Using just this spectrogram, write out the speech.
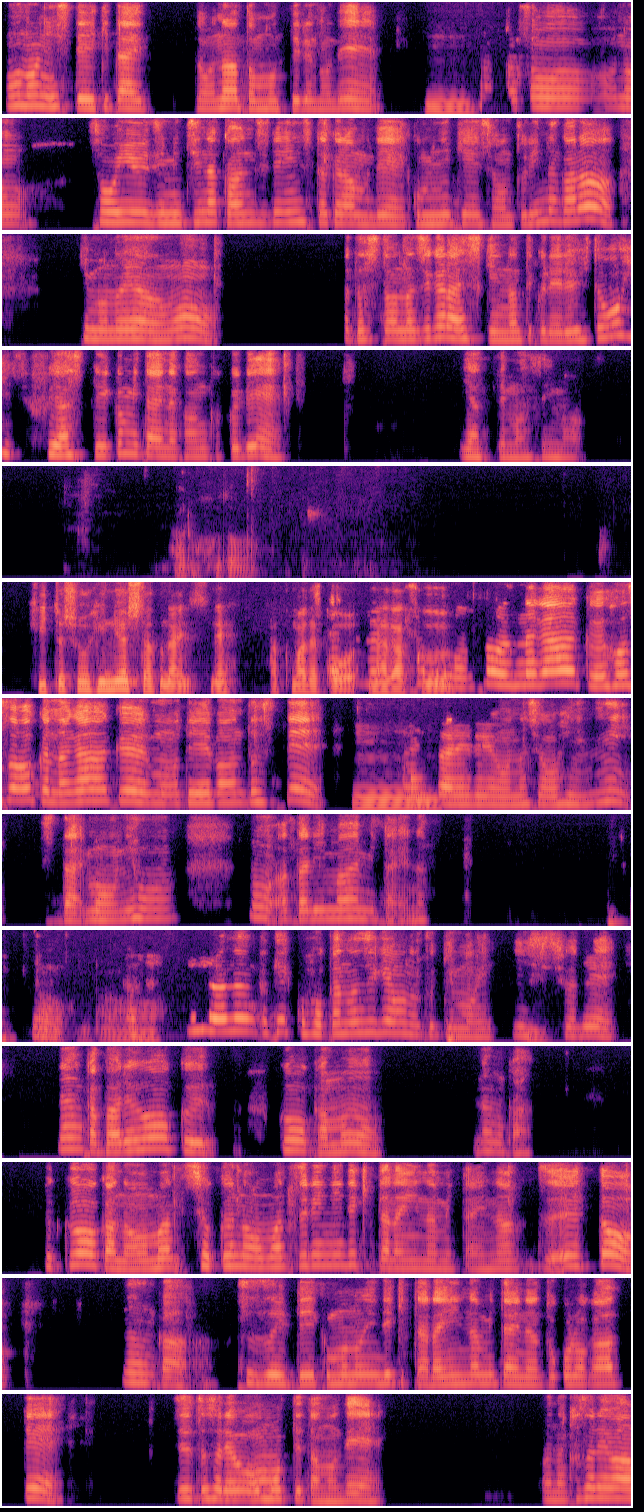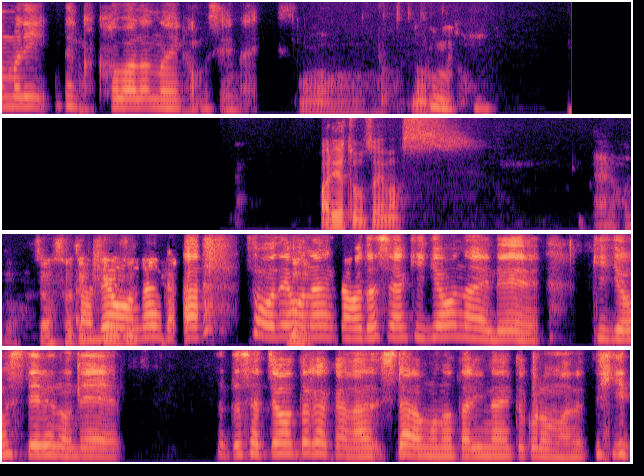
ものにしていきたいとなと思ってるので、うん。なんかその、そういう地道な感じでインスタグラムでコミュニケーションを取りながら、着物やんを私と同じぐらい好きになってくれる人をひ増やしていくみたいな感覚でやってます、今。なるほど。ヒット商品にはしたくないですね。あくまでこう長く。そう長く、細く長く、もう定番としてうん愛されるような商品にしたい。もう日本の当たり前みたいな。それはなんか結構他の授業の時もい一緒で、なんかバルウォーク福岡も、なんか福岡のおま、食のお祭りにできたらいいなみたいな、ずーっとなんか続いていくものにできたらいいなみたいなところがあって、ずっとそれを思ってたので、まあ、なんかそれはあんまりなんか変わらないかもしれない。ああ、なるうんほど。ありがとうございます。なるほど。じゃあ、そうやあって継続でもなんか、あ、そう、でもなんか私は企業内で起業してるので、ちょっと社長とかからしたら物足りないところもある。人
